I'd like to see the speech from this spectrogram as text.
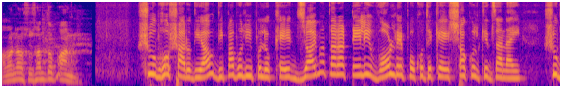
আমার নাম সুশান্ত পান। শুভ শারদীয়াও, দীপাবলি উপলক্ষে জয়মাতারা টেলি ওয়ার্ল্ডের পক্ষ থেকে সকলকে জানাই শুভ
